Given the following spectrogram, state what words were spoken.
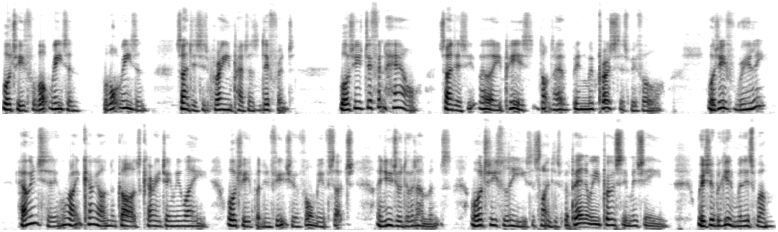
War Chief, for what reason? For what reason? Scientist, his brain patterns are different. War Chief, different how? Scientist, well, he appears not to have been reprocessed before. War Chief, really? How interesting. All right, carry on. The guards carry Jamie away. War Chief, but in future inform me of such unusual developments. War Chief leaves. The scientists prepare the reprocessing machine. We shall begin with this one.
